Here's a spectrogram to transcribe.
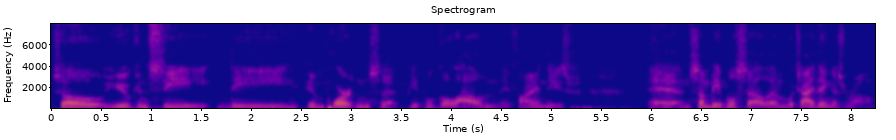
So you can see the importance that people go out and they find these, and some people sell them, which I think is wrong.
